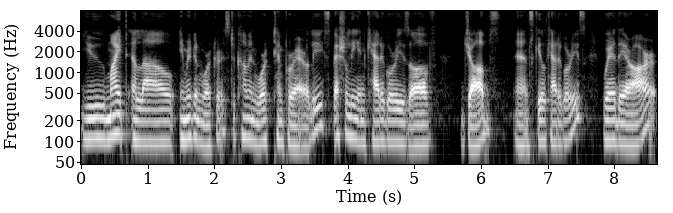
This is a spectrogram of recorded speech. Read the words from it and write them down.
you might allow immigrant workers to come and work temporarily, especially in categories of jobs and skill categories where there are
